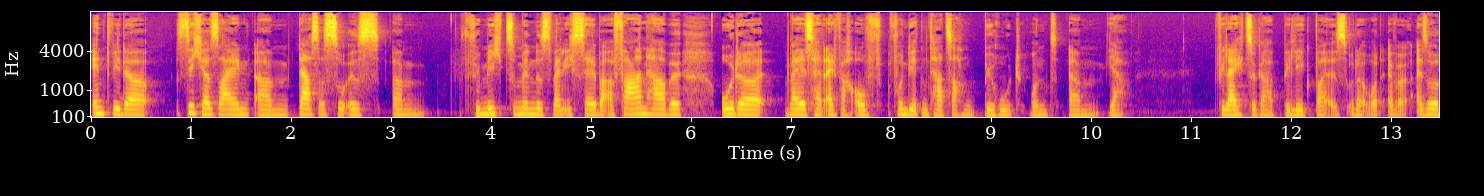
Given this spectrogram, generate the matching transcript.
entweder sicher sein, ähm, dass es so ist, ähm, für mich zumindest, weil ich es selber erfahren habe oder weil es halt einfach auf fundierten Tatsachen beruht und ähm, ja, vielleicht sogar belegbar ist oder whatever. Also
